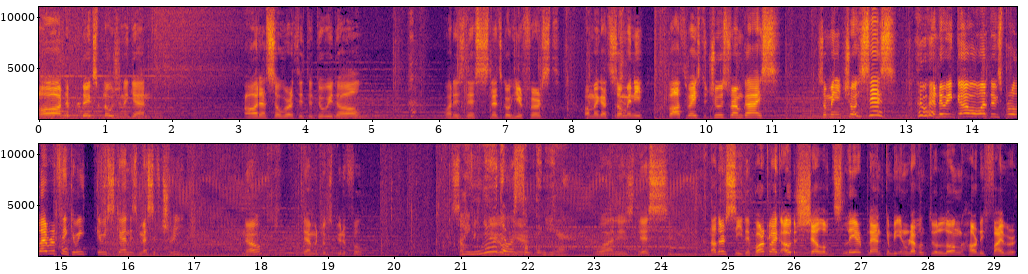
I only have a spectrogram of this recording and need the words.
Oh, the, the explosion again. Oh, that's so worth it to do it all. What is this? Let's go here first. Oh my god, so many pathways to choose from, guys. So many choices. Where do we go? I want to explore everything. Can we can we scan this massive tree? No? But damn, it looks beautiful. Something I knew new there was here. something here. What is this? Another seed. A bark-like outer shell of this layer plant can be unraveled to a long, hardy fiber.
